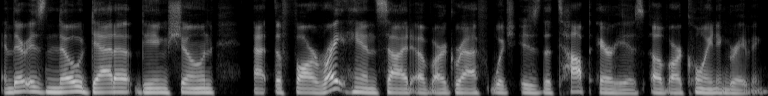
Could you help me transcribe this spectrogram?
And there is no data being shown at the far right-hand side of our graph, which is the top areas of our coin engraving.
